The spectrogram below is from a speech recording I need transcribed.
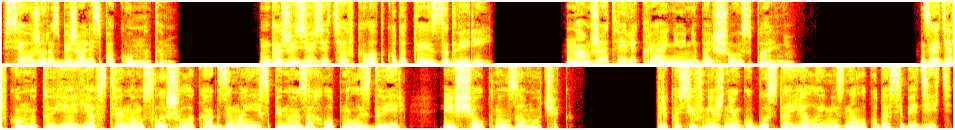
Все уже разбежались по комнатам. Даже Зюзя тявкал откуда-то из-за дверей. Нам же отвели крайнюю небольшую спальню. Зайдя в комнату, я явственно услышала, как за моей спиной захлопнулась дверь и щелкнул замочек. Прикусив нижнюю губу, стояла и не знала, куда себя деть.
